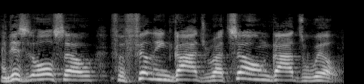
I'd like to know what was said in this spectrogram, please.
And this is also fulfilling God's ratzon, God's will.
